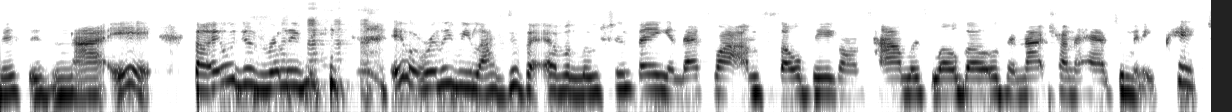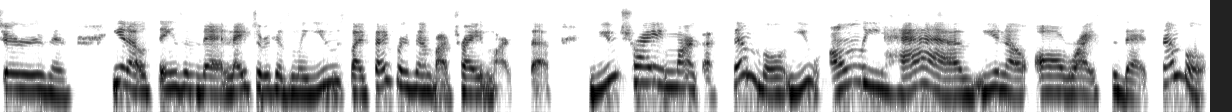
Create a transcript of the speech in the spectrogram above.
this is not it. So it would just really be, it would really be like just an evolution thing. And that's why I'm so big on timeless logos and not trying to have too many pictures and, you know, things of that nature. Because when you, like, say, for example, I trademark stuff, you trademark a symbol, you only have, you know, all rights to that symbol.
